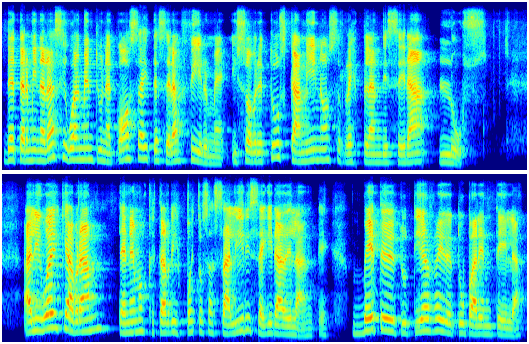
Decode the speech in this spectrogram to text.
determinarás igualmente una cosa y te será firme, y sobre tus caminos resplandecerá luz. Al igual que Abraham, tenemos que estar dispuestos a salir y seguir adelante. Vete de tu tierra y de tu parentela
